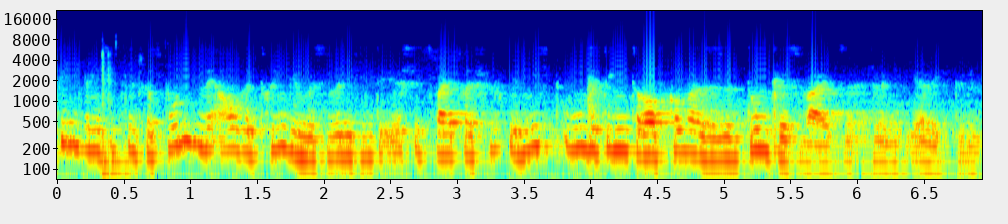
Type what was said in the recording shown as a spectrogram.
finde, wenn ich jetzt ins verbundene Auge trinken müsste, würde ich in die ersten zwei, drei Schlücke nicht unbedingt darauf kommen, dass es ein dunkles Weizen ist, wenn ich ehrlich bin.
